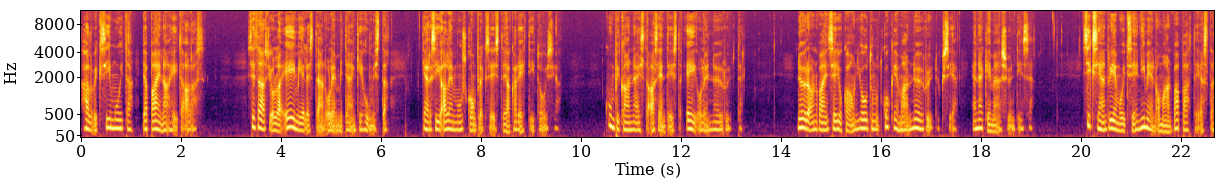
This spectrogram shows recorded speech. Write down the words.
halveksii muita ja painaa heitä alas. Se taas, jolla ei mielestään ole mitään kehumista, kärsii alemmuuskomplekseista ja kadehtii toisia. Kumpikaan näistä asenteista ei ole nöyryyttä. Nöyrä on vain se, joka on joutunut kokemaan nöyryytyksiä ja näkemään syntinsä. Siksi hän riemuitsee nimenomaan vapahtajasta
